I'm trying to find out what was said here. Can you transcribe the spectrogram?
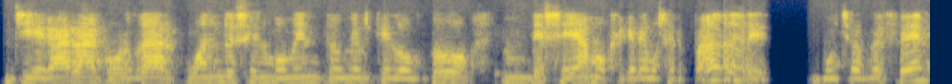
llegar a acordar cuándo es el momento en el que los dos deseamos que queremos ser padres. Muchas veces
